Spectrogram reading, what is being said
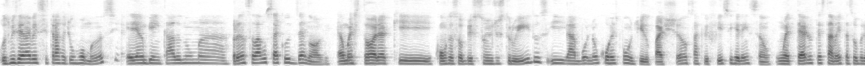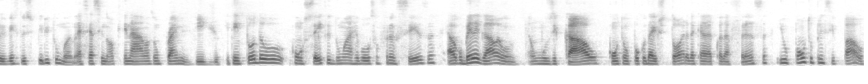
Os Miseráveis se trata de um romance. Ele é ambientado numa França lá no século XIX. É uma história que conta sobre sonhos destruídos e amor não correspondido, paixão, sacrifício e redenção. Um eterno testamento da sobrevivência do espírito humano. Essa é a sinopse que tem na Amazon Prime Video. E tem todo o conceito de uma revolução francesa. É algo bem legal, é um, é um musical, conta um pouco da história daquela época da França. E o ponto principal,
